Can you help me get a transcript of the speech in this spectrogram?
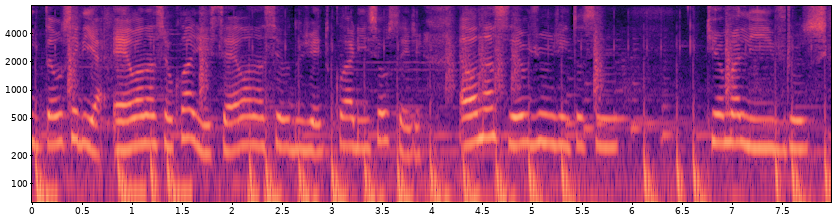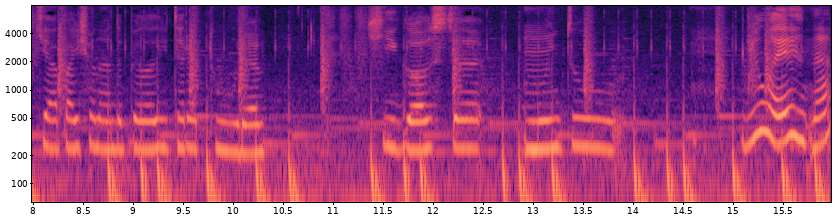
Então seria ela nasceu Clarice, ela nasceu do jeito Clarice, ou seja, ela nasceu de um jeito assim que ama livros, que é apaixonada pela literatura, que gosta muito de ler, né?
